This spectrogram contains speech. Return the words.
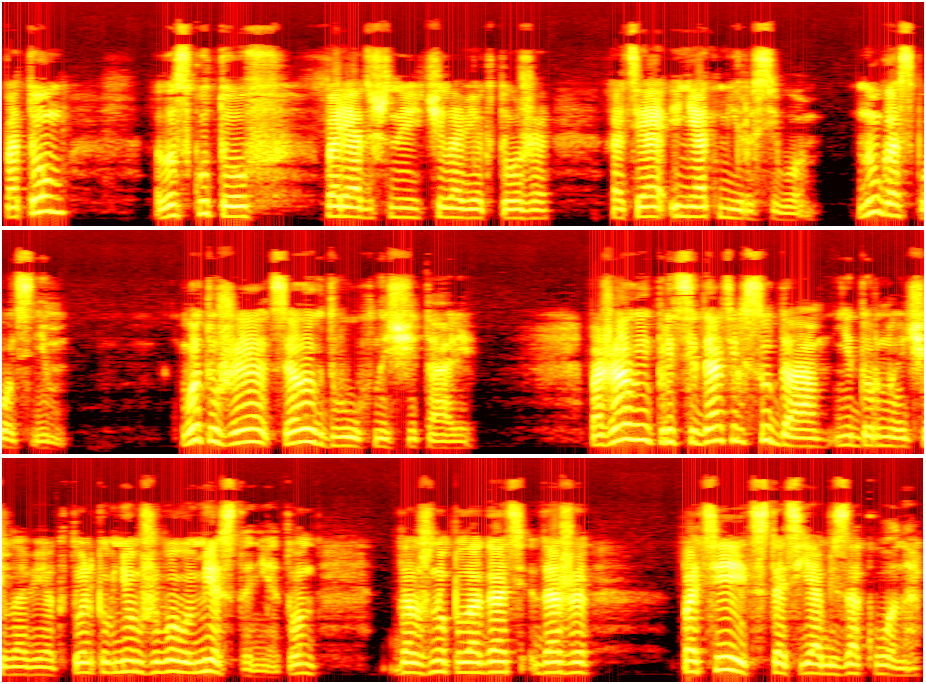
Потом Лоскутов, порядочный человек тоже, хотя и не от мира сего. Ну, Господь с ним. Вот уже целых двух насчитали. Пожалуй, председатель суда не дурной человек, только в нем живого места нет. Он, должно полагать, даже потеет статьями закона.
